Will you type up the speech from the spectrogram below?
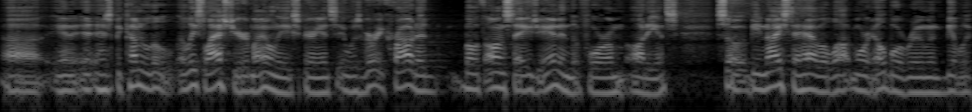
Uh, and it has become a little, at least last year, my only experience, it was very crowded both on stage and in the forum audience. So it'd be nice to have a lot more elbow room and be able to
